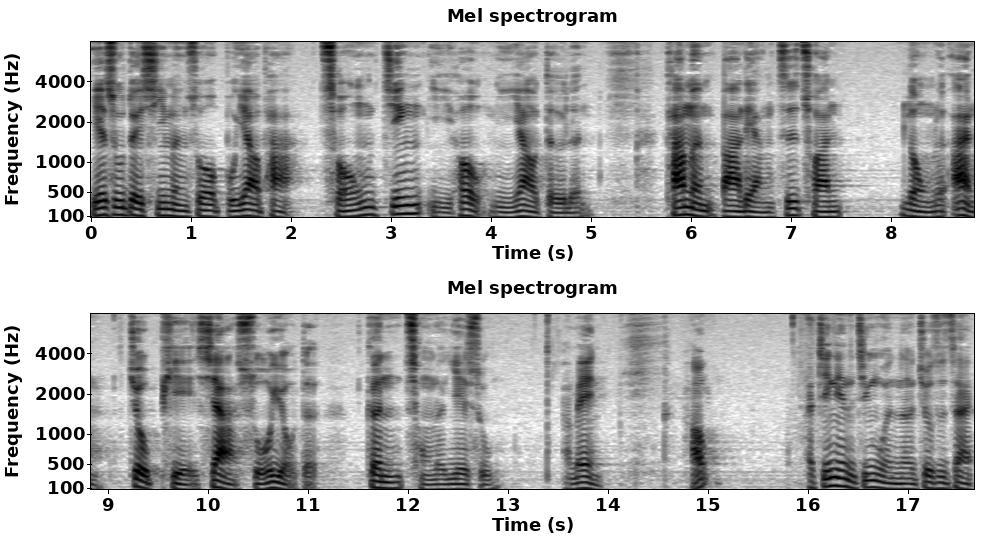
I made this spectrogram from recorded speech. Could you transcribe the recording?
耶稣对西门说：“不要怕，从今以后你要得人。”他们把两只船拢了岸，就撇下所有的，跟从了耶稣。阿门。好，那今天的经文呢，就是在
